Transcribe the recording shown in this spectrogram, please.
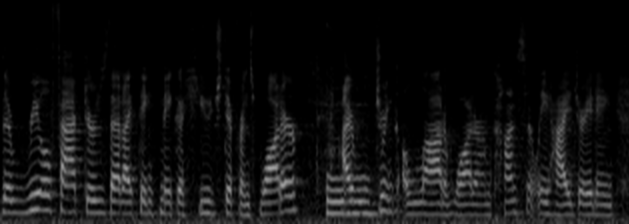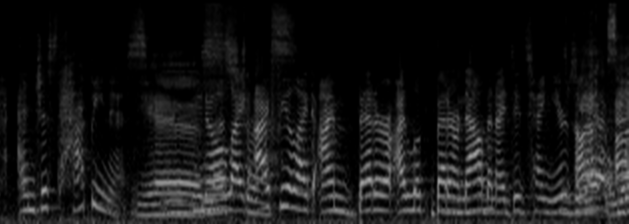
the real factors that I think make a huge difference. Water. I drink a lot of water. I'm constantly hydrating, and just happiness. Yes. You know, Less like I feel like I'm better. I look better now than I did 10 years ago. I, I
